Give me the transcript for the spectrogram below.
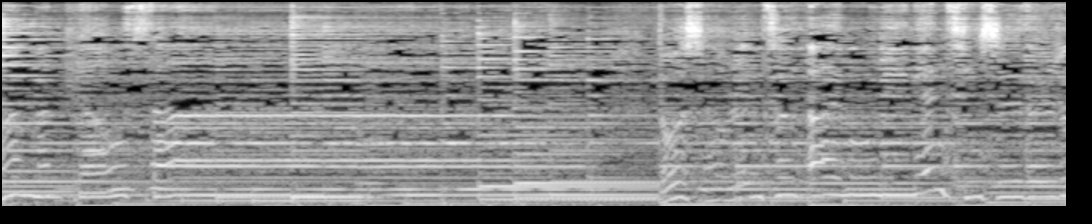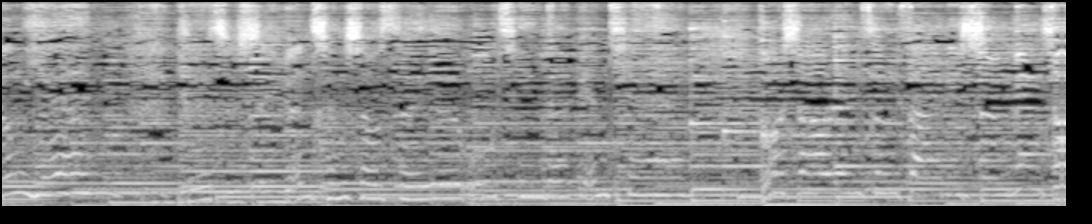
慢慢飘散。多少人曾爱慕你年轻时的容颜，可知谁愿承受岁月无情的变迁？多少人曾在你生命中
